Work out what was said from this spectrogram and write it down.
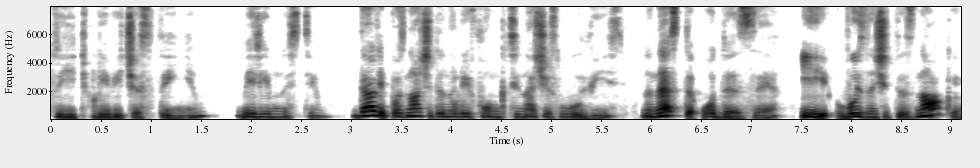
стоїть в лівій частині нерівності. Далі позначити нулі функції на числову вісь, нанести ОДЗ і визначити знаки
